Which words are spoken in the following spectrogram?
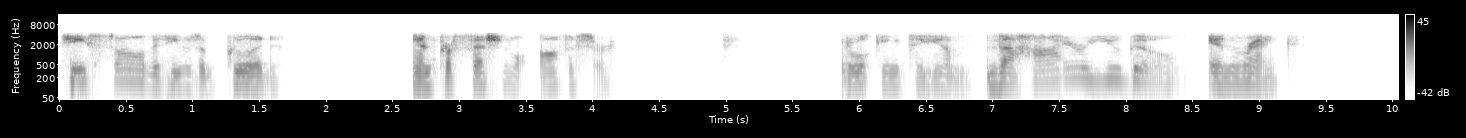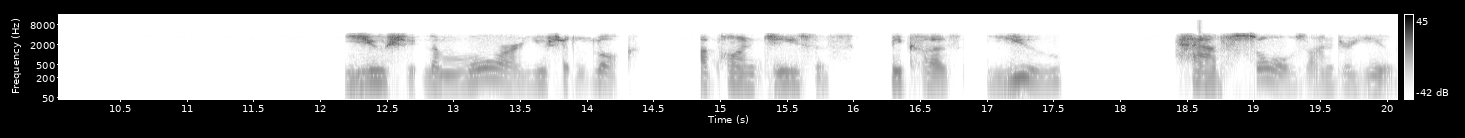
He saw that he was a good and professional officer looking to him. The higher you go in rank, you should, the more you should look upon Jesus because you have souls under you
